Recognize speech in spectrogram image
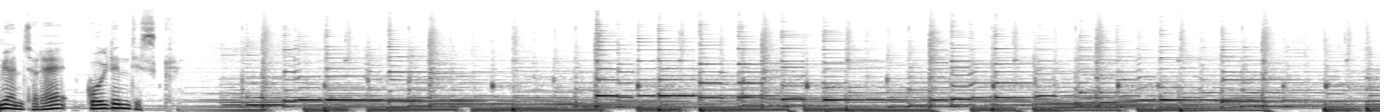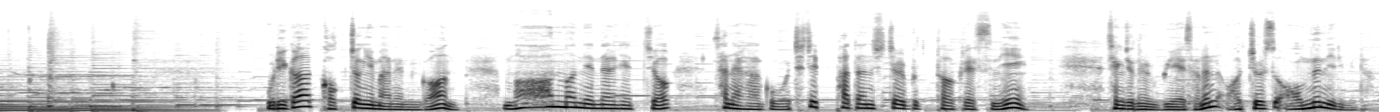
김현철의 골든 디스크. 우리가 걱정이 많은 건 먼 먼 옛날 옛적 사냥하고 채집하던 시절부터 그랬으니 생존을 위해서는 어쩔 수 없는 일입니다.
